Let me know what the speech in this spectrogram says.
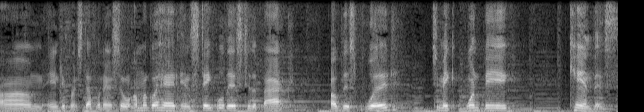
um, and different stuff on there. So I'm gonna go ahead and staple this to the back of this wood to make one big canvas.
